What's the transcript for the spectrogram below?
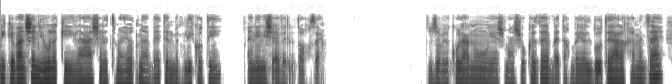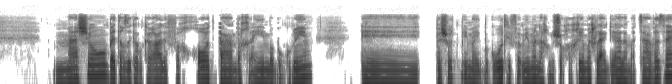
מכיוון שניהול הקהילה של עצמאיות מהבטן מדליק אותי, אני נשאבת לתוך זה. עכשיו לכולנו יש משהו כזה, בטח בילדות היה לכם את זה. משהו, בטח זה גם קרה לפחות פעם בחיים בבוגרים, אה, פשוט עם ההתבגרות לפעמים אנחנו שוכחים איך להגיע למצב הזה,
